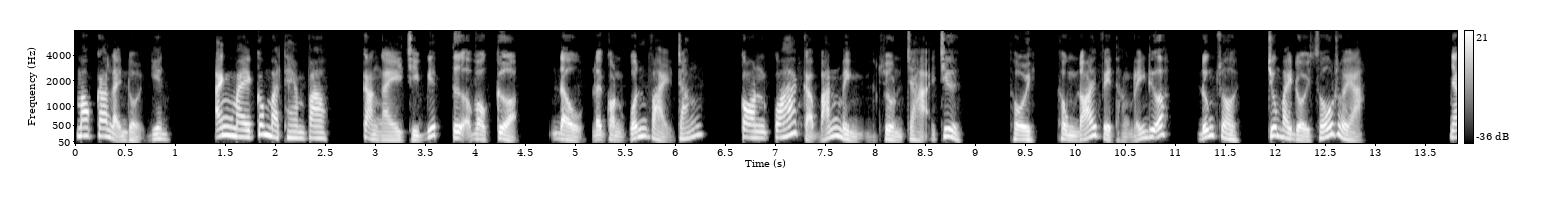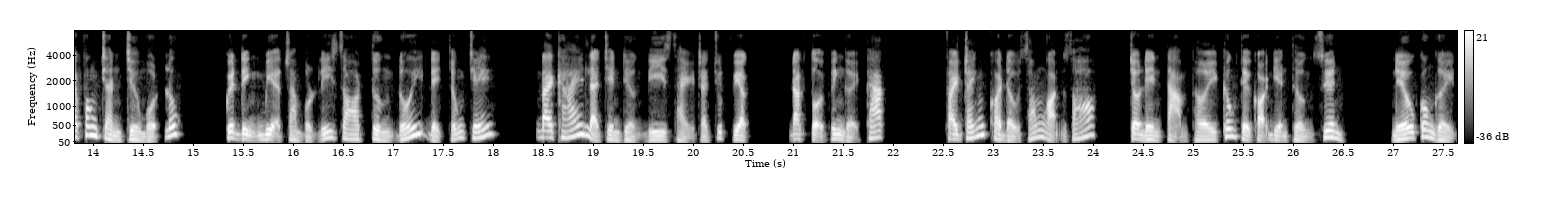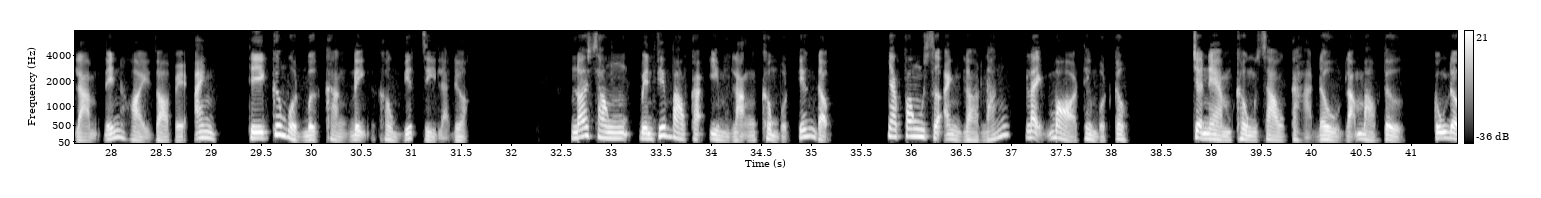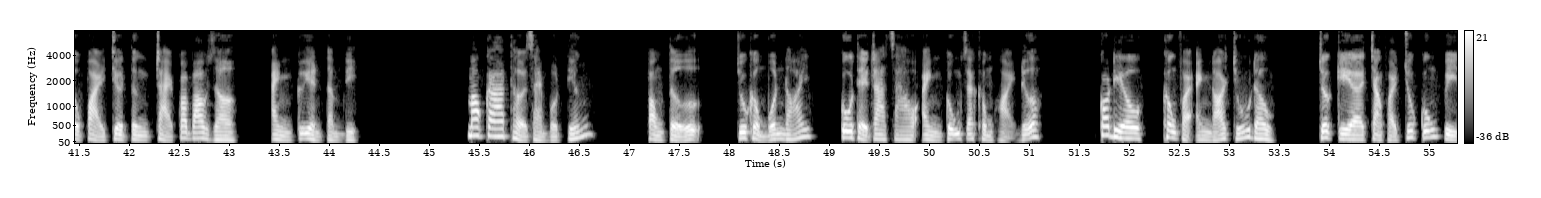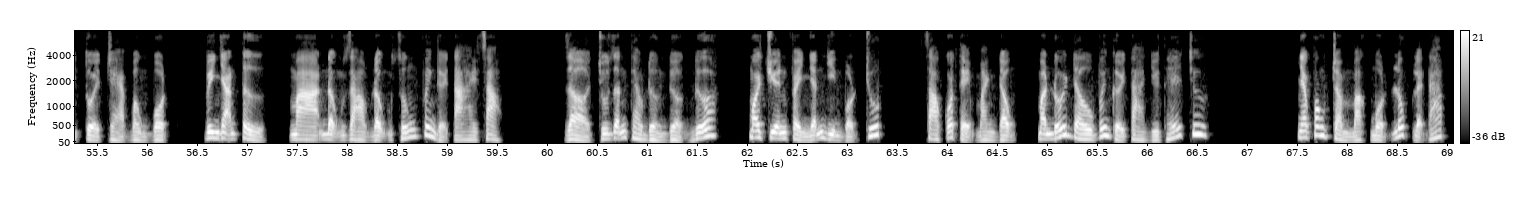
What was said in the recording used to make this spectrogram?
Mau ca lại nổi điên, anh mày có mà thèm vào, cả ngày chỉ biết tựa vào cửa, đầu lại còn quấn vải trắng, còn quá cả bán mình dồn trại chứ. Thôi, không nói về thằng đấy nữa. Đúng rồi, chúng mày đổi số rồi à? Nhạc Phong trần trừ một lúc, quyết định bịa ra một lý do tương đối để chống chế. Đại khái là trên đường đi xảy ra chút việc, đắc tội với người khác. Phải tránh khỏi đầu sóng ngọn gió, cho nên tạm thời không thể gọi điện thường xuyên. Nếu có người làm đến hỏi dò về anh, thì cứ một mực khẳng định không biết gì là được. Nói xong, bên phía bao cả im lặng không một tiếng động. Nhạc Phong sợ anh lo lắng, lại bỏ thêm một câu. Chân em không sao cả đâu lão Mao Tử, cũng đâu phải chưa từng trải qua bao giờ, anh cứ yên tâm đi. Mao ca thở dài một tiếng. Phong tử, chú không muốn nói, cụ thể ra sao anh cũng sẽ không hỏi nữa. Có điều, không phải anh nói chú đâu. Trước kia chẳng phải chú cũng vì tuổi trẻ bồng bột, vì nhãn tử mà động rào động súng với người ta hay sao? Giờ chú dẫn theo đường đường nữa, mọi chuyện phải nhẫn nhịn một chút, sao có thể manh động mà đối đầu với người ta như thế chứ? Nhạc Phong trầm mặc một lúc lại đáp.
